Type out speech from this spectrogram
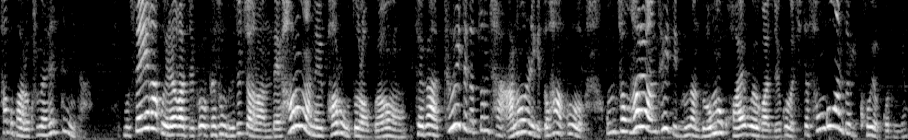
하고 바로 구매를 했습니다. 뭐 세일하고 이래가지고 배송 늦을 줄 알았는데 하루 만에 바로 오더라고요. 제가 트위드가 좀 잘 안 어울리기도 하고 엄청 화려한 트위드 입으면 너무 과해 보여가지고 진짜 성공한 적이 거의 없거든요.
